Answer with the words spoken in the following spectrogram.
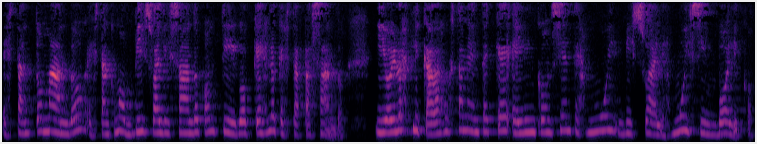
están tomando, están como visualizando contigo qué es lo que está pasando. Y hoy lo explicaba justamente que el inconsciente es muy visual, es muy simbólico.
